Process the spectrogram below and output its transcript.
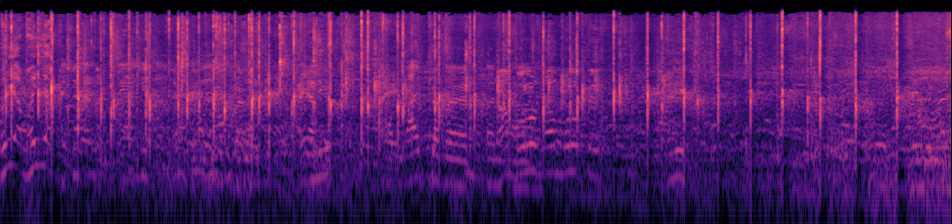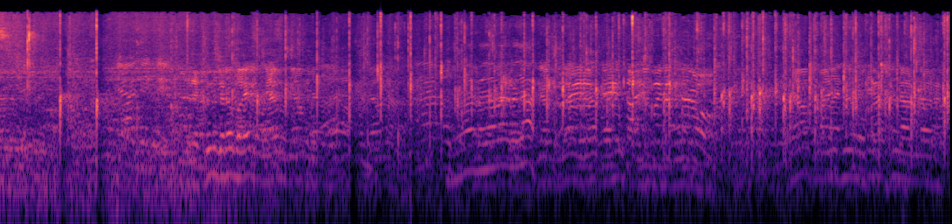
भैया भैया। लाइव कर रहे हैं नाम बोलो नाम बोलो पे रेकॉर्ड करो भाई 大変だから。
